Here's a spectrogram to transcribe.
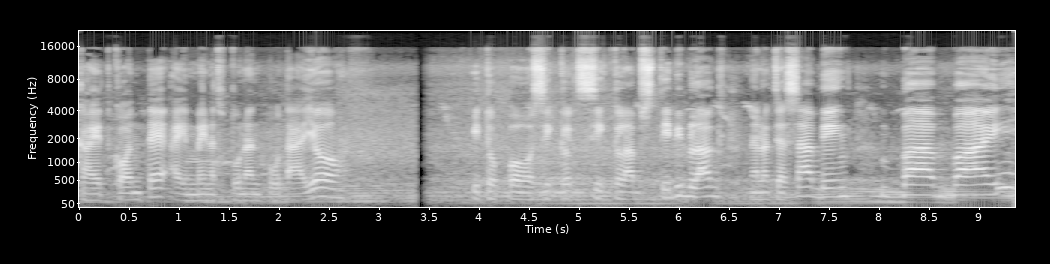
Kahit konti ay may natutunan po tayo. Ito po si, si Clubs TV Vlog na nagsasabing bye-bye!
